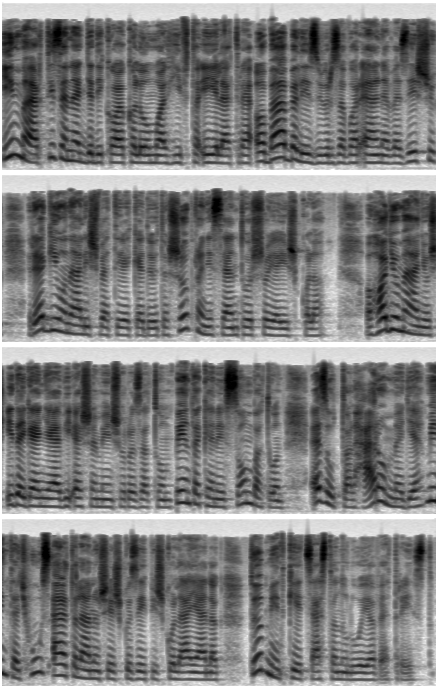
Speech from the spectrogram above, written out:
Immár 11. alkalommal hívta életre a Bábeli zűrzavar elnevezésű regionális vetélkedőt a Soproni Szent Orsolya iskola. A hagyományos idegennyelvi eseménysorozaton pénteken és szombaton ezúttal három megye, mintegy 20 általános és középiskolájának több mint 200 tanulója vett részt.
